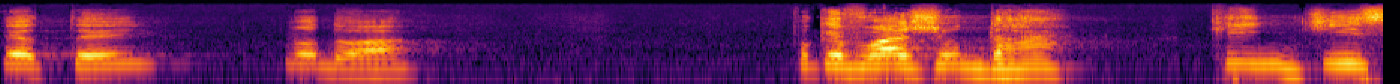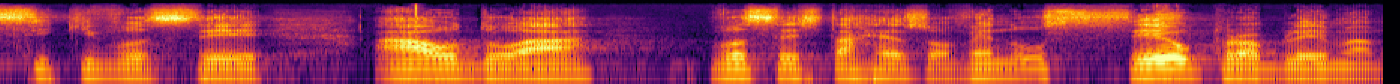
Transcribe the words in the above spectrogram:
Eu tenho, vou doar. Porque vou ajudar. Quem disse que você, ao doar, você está resolvendo o seu problema?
